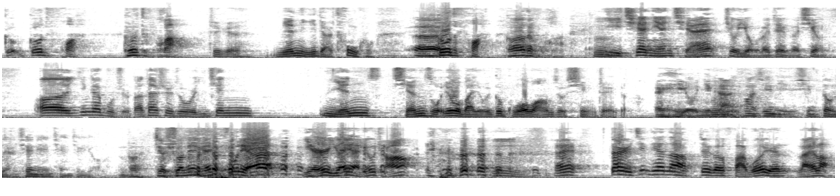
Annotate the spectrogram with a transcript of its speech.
Good 话 Good 话，这个免你一点痛苦。呃，Good 话 Good 话，一千年前就有了这个姓。呃，应该不止吧，但是就是一千年前左右吧，有一个国王就姓这个。哎呦，你看，你放心，你姓窦，两千年前就有了。不，就说明人朱利安也是源远流长。嗯，哎，但是今天呢，这个法国人来了，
